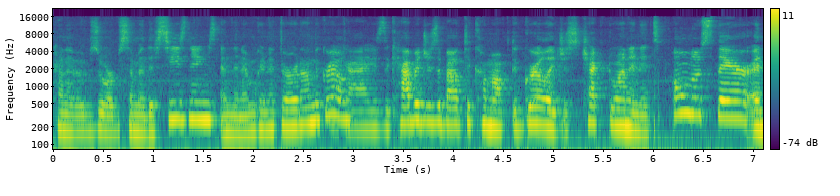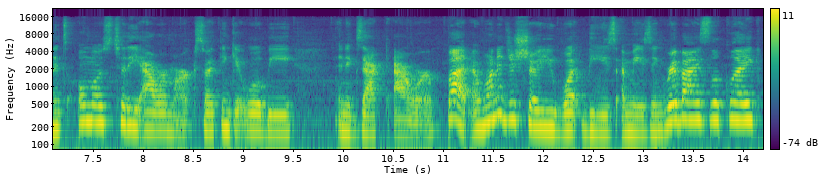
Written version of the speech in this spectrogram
kind of absorb some of the seasonings and then I'm going to throw it on the grill. guys, the cabbage is about to come off the grill. I just checked one and it's almost there and it's almost to the hour mark. So I think it will be an exact hour. But I wanted to show you what these amazing ribeyes look like.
